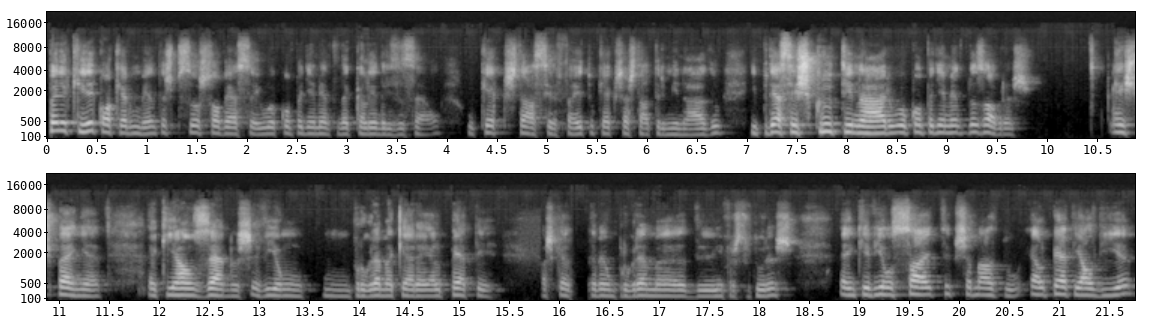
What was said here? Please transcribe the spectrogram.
para que a qualquer momento as pessoas soubessem o acompanhamento da calendarização, o que é que está a ser feito, o que é que já está terminado e pudessem escrutinar o acompanhamento das obras. Em Espanha, aqui há uns anos, havia um, um programa que era El PT, acho que era também um programa de infraestruturas, em que havia um site chamado El PT al Dia,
